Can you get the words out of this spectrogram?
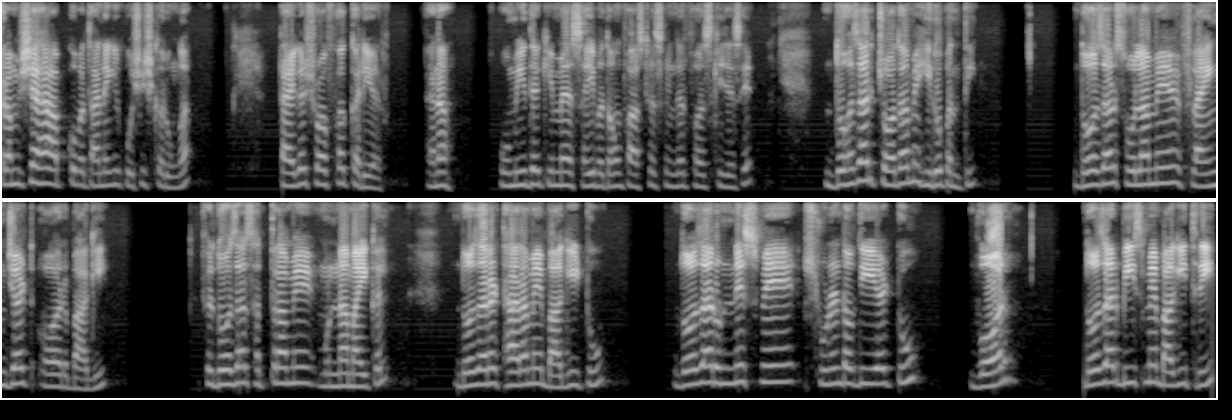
क्रमशः आपको बताने की कोशिश करूँगा। टाइगर श्रॉफ का करियर, है ना? उम्मीद है कि मैं सही बताऊँ फास्टेस्ट फिंगर फ़र्स्ट की जैसे। 2014 में हीरोपंती, 2016 में फ्लाइंग जट और बागी, फिर 2017 में मुन्ना माइकल, 2018 में बागी 2, 2019 में student of the year two War, 2020 में बागी 3,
